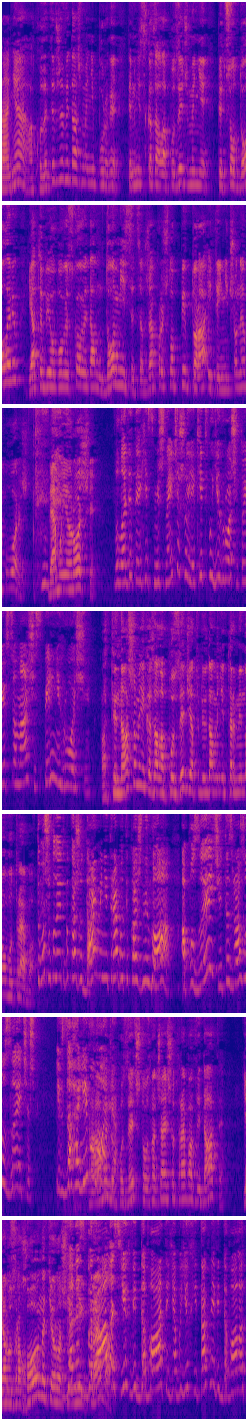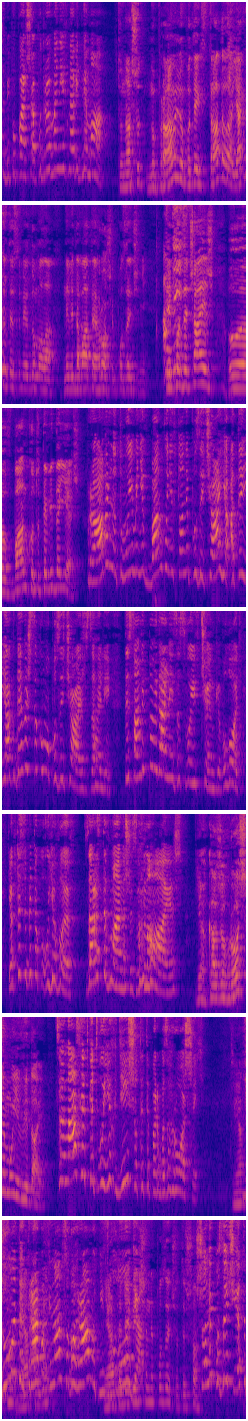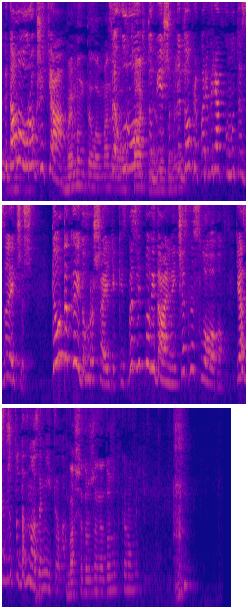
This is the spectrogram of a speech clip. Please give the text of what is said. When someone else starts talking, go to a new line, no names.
Таня, а коли ти вже віддаш мені бурги? Ти мені сказала, позич мені 500 доларів, я тобі обов'язково дам до місяця. Вже пройшло півтора і ти нічого не говориш. Де мої гроші?
Володя, ти якийсь смішний чи що? Які твої гроші? То є все наші спільні гроші.
А ти нащо мені казала позич, я тобі дам мені терміново треба.
Тому що коли я тобі кажу, дай мені треба, ти кажеш нема. А позич, і ти зразу зичиш. І взагалі,
Правильно,
Володя,
позич, то означає, що треба віддати. Я розраховував на ті гроші,
я
мені
не
їх треба.
збиралась їх віддавати. Я би їх і так не віддавала тобі, по-перше, а по-друге, в мене їх навіть нема.
То нащо? Ну правильно, бо ти їх стратила. Як ти, ти собі думала не віддавати гроші позичені?
А
ти,
ти-
позичаєш е, в банку, то ти віддаєш.
Правильно, тому і мені в банку ніхто не позичає. А ти як дивишся, кому позичаєш взагалі? Ти сам відповідальний за свої вчинки, Володь. Як ти собі так уявив? Зараз ти в мене щось вимагаєш.
Я кажу, гроші мої віддай.
Це наслідки твоїх дій, що ти тепер без грошей.
Я
Думати
що, я
треба,
тобі-
фінансова грамотність,
Я тобі
Володя.
більше не позичу, ти що?
Що не позичу, я тобі дала урок життя.
Вимонтила в мене
Це урок
остатнє,
тобі, щоб ти
розумієш?
добре перевіряв, кому ти зичиш. Ти отакий до грошей якийсь, безвідповідальний, чесне слово. Я вже то давно замітила.
Ваші дружини теж таке роблять?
